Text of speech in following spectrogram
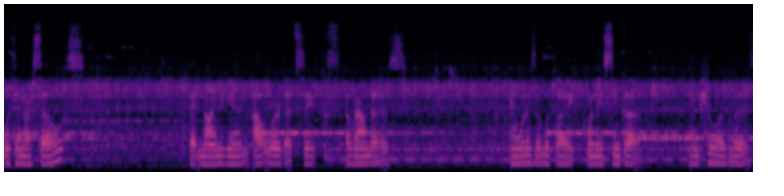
within ourselves. That nine again, outward, that six, around us. And what does it look like when they sync up in pure bliss?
